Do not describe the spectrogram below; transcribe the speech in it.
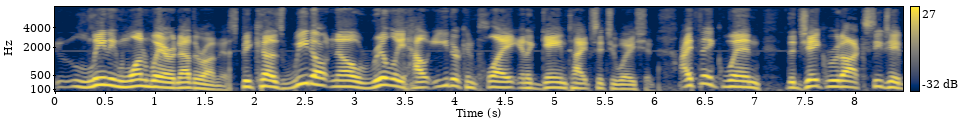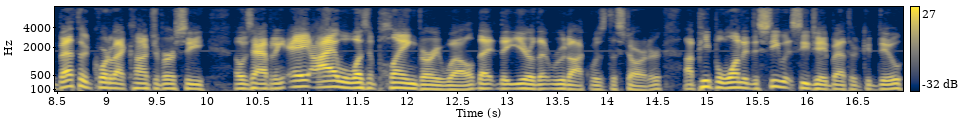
leaning one way or another on this because we don't know really how either can play in a game type situation. I think when the Jake Rudock, CJ Beathard quarterback controversy was happening, A, Iowa wasn't playing very well that the year that Rudock was the starter. Uh, people wanted to see what CJ Beathard could do,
